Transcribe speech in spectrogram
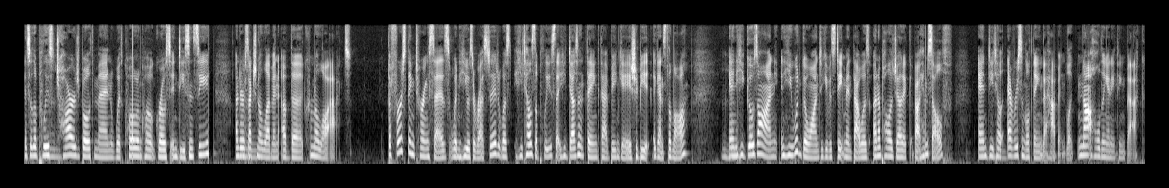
And so the police mm. charge both men with quote unquote gross indecency under mm-hmm. Section 11 of the Criminal Law Act. The first thing Turing says when he was arrested was he tells the police that he doesn't think that being gay should be against the law. Mm-hmm. And he goes on, and he would go on to give a statement that was unapologetic about himself and detail mm-hmm. every single thing that happened, like not holding anything back.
